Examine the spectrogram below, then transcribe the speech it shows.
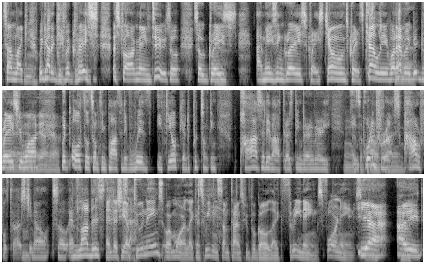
So I'm like, mm. we got to give a Grace a strong name too. So, so Grace, Amazing Grace, Grace Jones, Grace Kelly, whatever Yeah, yeah. Grace Yeah, you yeah, want. yeah, yeah. But also something positive with Ethiopia to put something positive out there It's been very, very Mm, important for us, name. Mm. powerful to us, you know. So, and love is. And does she have two names or more? Like in Sweden, sometimes people go like three names, four names. you know? Yeah, I mean,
